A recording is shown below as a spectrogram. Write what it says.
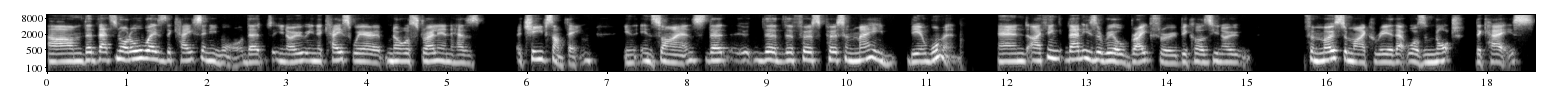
um, that that's not always the case anymore that you know in a case where no australian has achieved something in, in science that the the first person may be a woman and I think that is a real breakthrough because, you know, for most of my career, that was not the case.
